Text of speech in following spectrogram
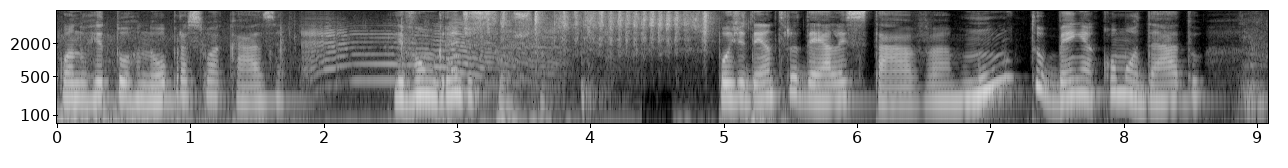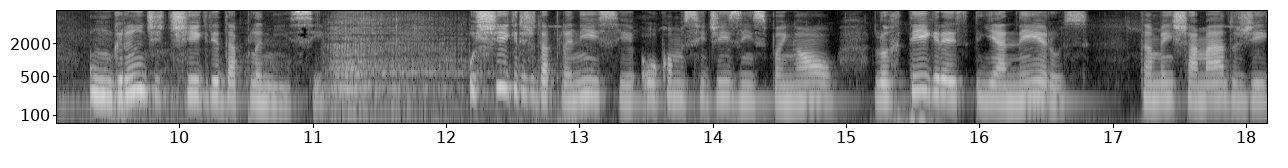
Quando retornou para sua casa, levou um grande susto, pois dentro dela estava, muito bem acomodado, um grande tigre da planície. Os tigres da planície, ou como se diz em espanhol, los tigres llaneros, também chamados de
